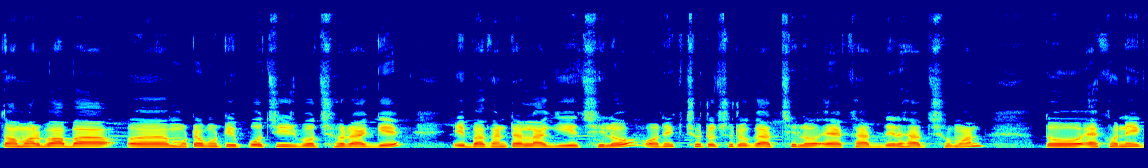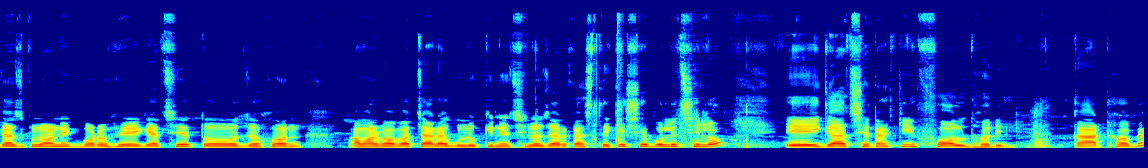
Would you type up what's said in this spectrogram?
তো আমার বাবা মোটামুটি পঁচিশ বছর আগে এই বাগানটা লাগিয়েছিল। অনেক ছোট ছোট গাছ ছিল, এক হাত, দেড় হাত সমান। তো এখন এই গাছগুলো অনেক বড় হয়ে গেছে। তো যখন আমার বাবা চারাগুলো কিনেছিল যার কাছ থেকে, সে বলেছিল, এই গাছে নাকি ফল ধরে। কাঠ হবে,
